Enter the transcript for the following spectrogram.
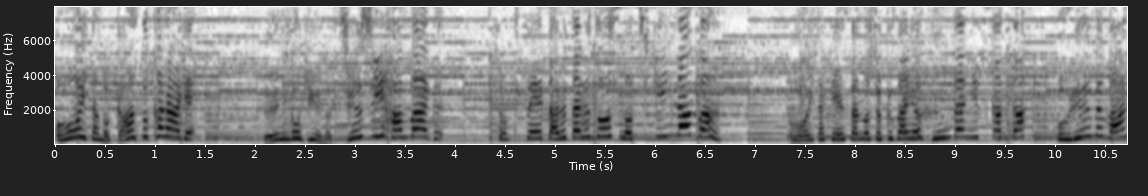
大分の元祖唐揚げ豊後牛のジューシーハンバーグ特製タルタルソースのチキン南蛮大分県産の食材をふんだんに使ったボリューム満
